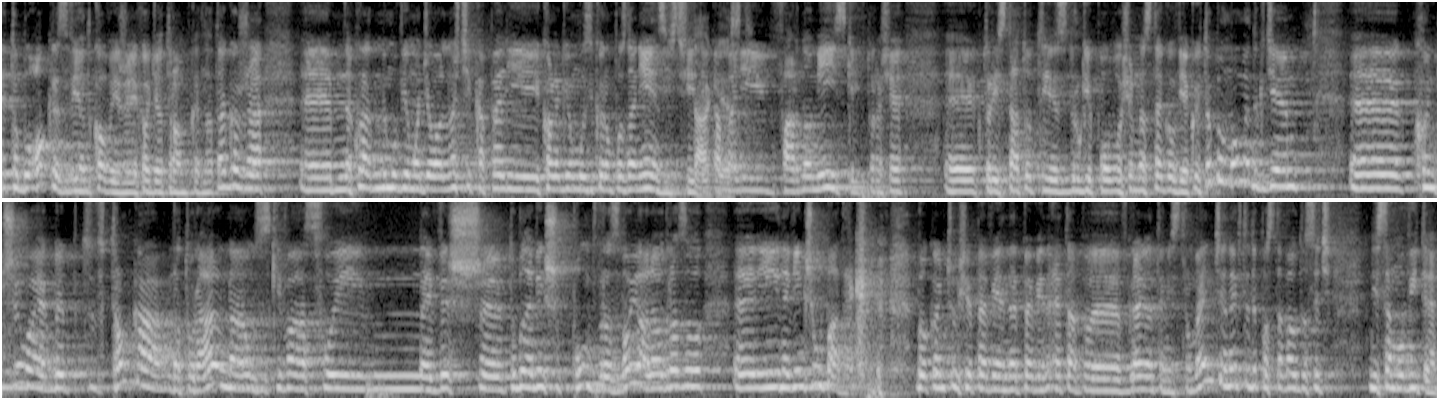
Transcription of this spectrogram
e, to był okres wyjątkowy, jeżeli chodzi o trąbkę, dlatego że e, akurat my mówimy o działalności kapeli Kolegium Muzykorum Poznaniensis, czyli Tak tej kapeli farno-miejskiej, która się, e, której statut jest z drugiej połowy XVIII wieku. I to był moment, gdzie kończyła jakby trąbka naturalna, uzyskiwała swój najwyższy, to był największy punkt w rozwoju, ale od razu e, jej największy upadek, bo kończył się pewien, pewien etap e, w graniu na tym instrumencie, no i wtedy powstawały dosyć niesamowite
